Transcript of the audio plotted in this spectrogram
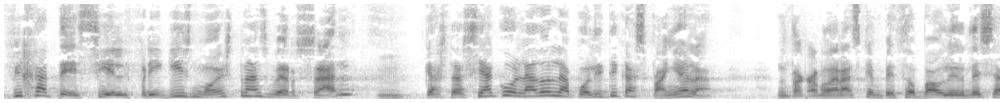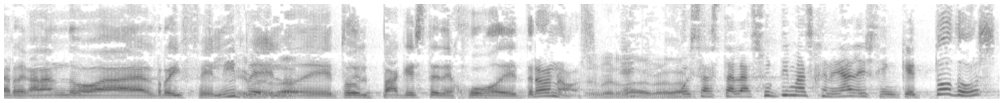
Fíjate, si el friquismo es transversal, que hasta se ha colado en la política española. No te acordarás que empezó Pablo Iglesias regalando al rey Felipe lo de todo el pack este de Juego de Tronos. Es verdad, es verdad. Pues hasta las últimas generales en que todos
